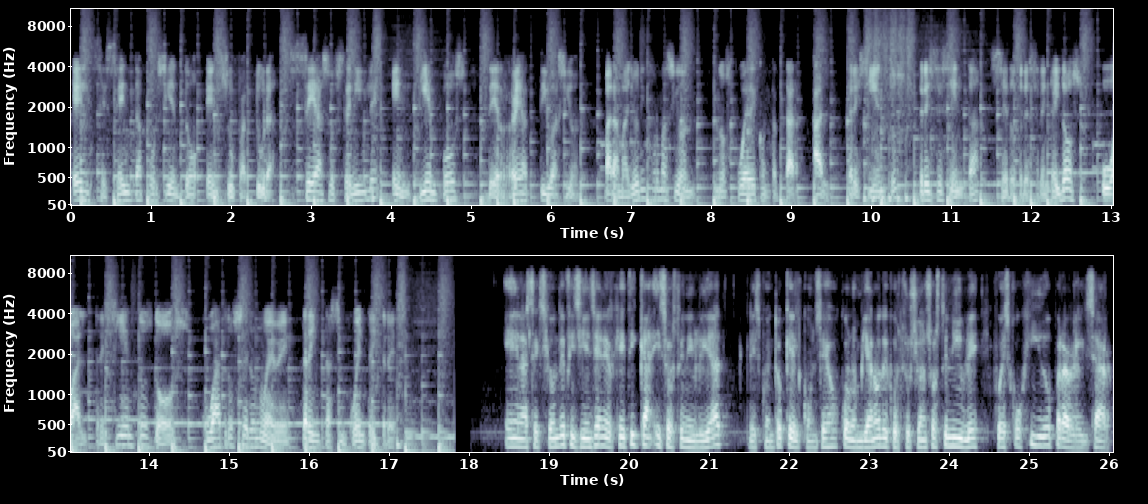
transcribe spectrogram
el 60% en su factura. Sea sostenible en tiempos de reactivación. Para mayor información nos puede contactar al 300-360-0332 o al 302-409-3053. En la sección de eficiencia energética y sostenibilidad, les cuento que el Consejo Colombiano de Construcción Sostenible fue escogido para realizar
